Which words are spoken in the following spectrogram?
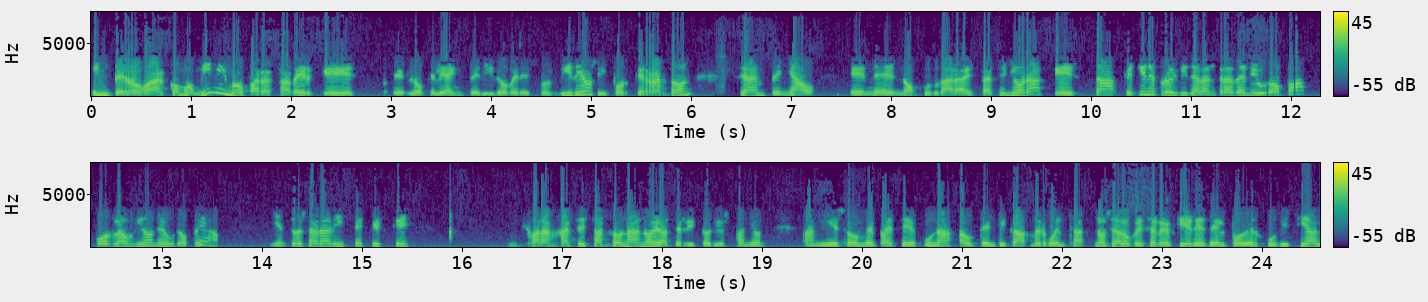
interrogar como mínimo para saber qué es eh, lo que le ha impedido ver esos vídeos y por qué razón se ha empeñado en eh, no juzgar a esta señora que está que tiene prohibida la entrada en Europa por la Unión Europea y entonces ahora dice que es que Barajas esa zona no era territorio español. A mí eso me parece una auténtica vergüenza. No sé a lo que se refiere del poder judicial,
